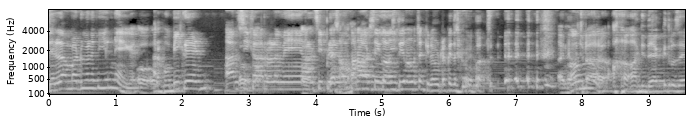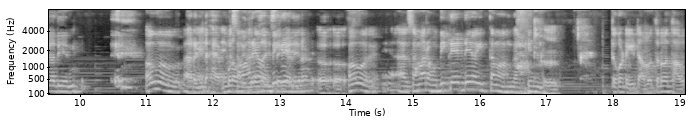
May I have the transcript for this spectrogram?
සෙල්ලම් බඩුවල තියන්නේ එක හොබි ක්‍රේඩ් ආර්සිකාරල මේ ආර්සි ප්‍රේ සහර ආර්සිකාස් තියන ච කිලමට විතරත් ආඩි දෙයක් විතුරු සේවා තියෙන්නේ. ඔවු අරගල හැ සමර හොබි ක්‍රේඩ්ඩේ ඉත්තම හඟක් තකොට ඊට අමතරව තව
